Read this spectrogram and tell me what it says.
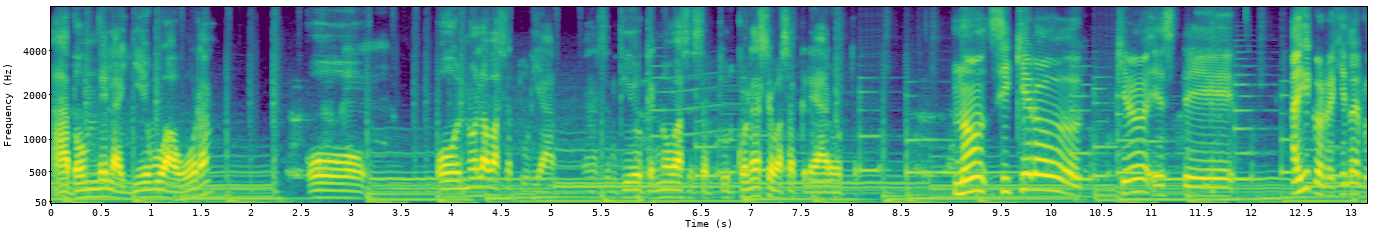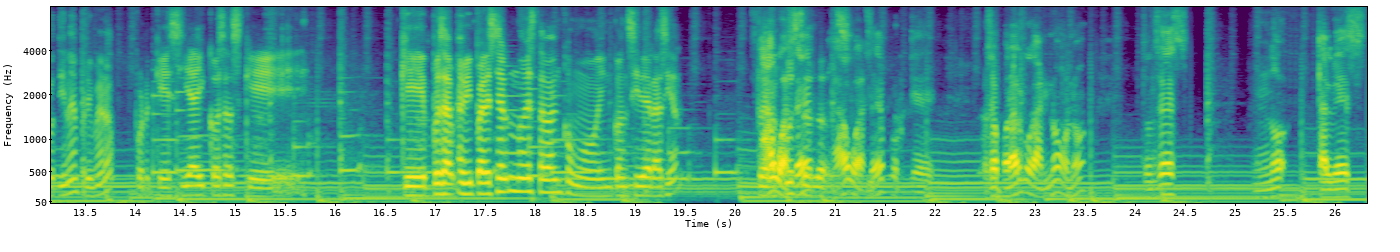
¿A dónde la llevo ahora? ¿O, o no la vas a turear? En el sentido que no vas a hacer tour con ese, vas a crear otro. No, sí quiero, quiero, este, hay que corregir la rutina primero, porque sí hay cosas que, que pues a, a mi parecer no estaban como en consideración. Aguas, ¿eh? los- Aguas, ¿eh? Porque, o sea, por algo ganó, ¿no? Entonces, no, tal vez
